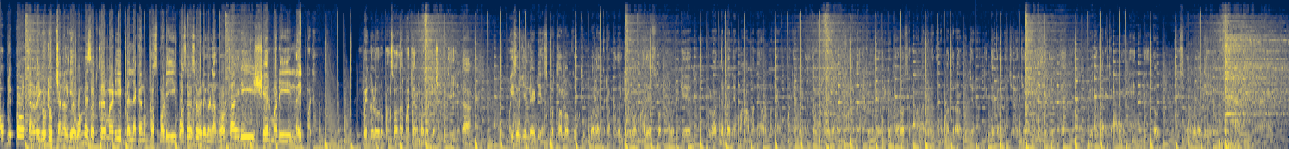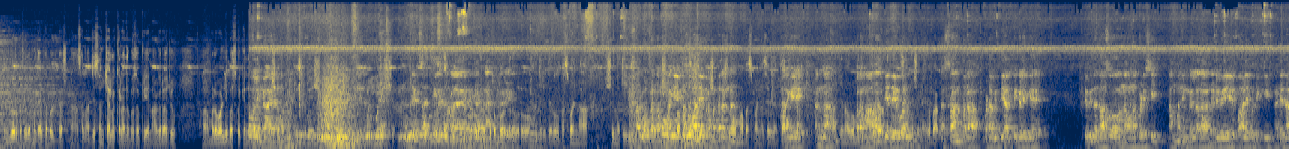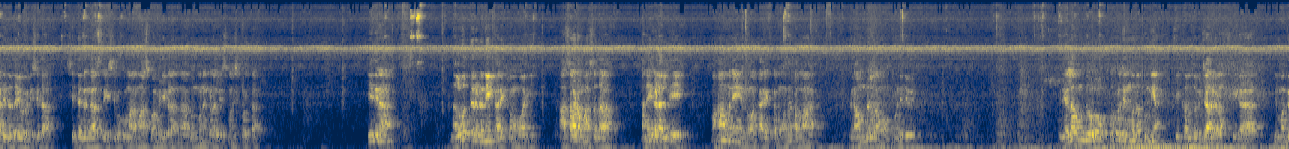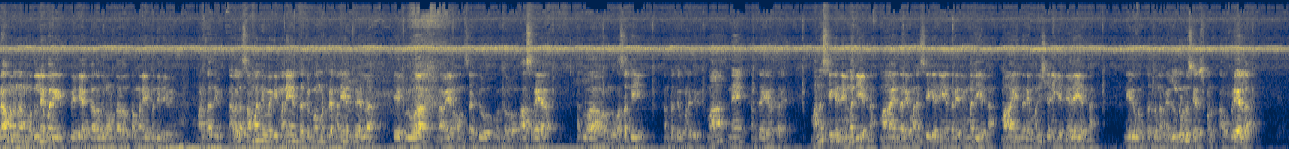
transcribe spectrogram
Public power Kannada YouTube ಚಾನಲ್ಗೆ ಒಮ್ಮೆ subscribe ಮಾಡಿ ಬೆಲ್ ಐಕನ್ ಪ್ರೆಸ್ ಮಾಡಿ, ಹೊಸ ಹೊಸ ವಿಡಿಯೋಗಳನ್ನ ನೋಡ್ತಾ ಇರಿ ಶೇರ್ ಮಾಡಿ ಲೈಕ್ ಮಾಡಿ. ಬೆಂಗಳೂರು ಬಸವಧರ್ಮ ಚಾರಿಟಬಲ್ ಟ್ರಸ್ಟ್ ವತಿಯಿಂದ ಮೈಸೂರು ಜಿಲ್ಲೆ ಟಿಎನ್ಸ್ಪುರ ತಾಲೂಕು ತುಂಬಲ ಗ್ರಾಮದಲ್ಲಿರುವ ಮಹದೇವಸ್ವಾಮಿ ಅವರಿಗೆ ನಲವತ್ತೆರಡನೇ ಮಹಾಮನೆಯವರ ಮನೆ. ಬಸವಧರ್ಮ ಚಾರಿಟಬಲ್ ಟ್ರಸ್ಟ್ನ ರಾಜ್ಯ ಸಂಚಾಲಕರಾದ ಬಸಪ್ರಿಯ ನಾಗರಾಜು ಮಳವಳ್ಳಿ ಬಸವ ಕೇಂದ್ರ. ಸುರೇಶ್ ಮಹೇಶ್ ಹಾಜರಿದ್ದರು ಬಸವಣ್ಣ ಶ್ರೀಮತಿ ಸೋಮ ಬಸವಣ್ಣ ಸೇರಿದಂತೆ ಜನರು ಲಕ್ಷಾಂತರ ಬಡ ವಿದ್ಯಾರ್ಥಿಗಳಿಗೆ ವಿವಿಧ ದಾಸೋಹವನ್ನು ಉಣಬಡಿಸಿ ನಮ್ಮ ನಿಮ್ಮೆಲ್ಲರ ನಡುವೆಯೇ ಬಾಳಿ ಬದುಕಿ ನಡೆದಾಡಿದ ದೈವವೆನಿಸಿದ ಸಿದ್ಧಗಂಗಾ ಶ್ರೀ ಶಿವಕುಮಾರ ಮಹಾಸ್ವಾಮೀಜಿಗಳನ್ನ ಋನ್ಮನಗಳಲ್ಲಿ ಸ್ಮರಿಸಿಕೊಳ್ತಾ, ಈ ದಿನ ನಲವತ್ತೆರಡನೇ ಕಾರ್ಯಕ್ರಮವಾಗಿ ಆಷಾಢ ಮಾಸದ ಮನೆಗಳಲ್ಲಿ ಮಹಾಮನೆ ಎನ್ನುವ ಕಾರ್ಯಕ್ರಮವನ್ನು ತಮ್ಮ ಗ್ರಾಮದಲ್ಲಿ ನಾವು ಹಮ್ಮಿಕೊಂಡಿದ್ದೀವಿ. ಇದೆಲ್ಲ ಒಂದು ಪೂರ್ವಜನ್ಮದ ಪುಣ್ಯ, ಈ ಥರದ ವಿಚಾರಗಳ. ಈಗ ನಿಮ್ಮ ಗ್ರಾಮನ ನಾನು ಮೊದಲನೇ ಬಾರಿ ಭೇಟಿ ಆಗ್ತಾ ಇರೋದು, ನೋಡ್ತಾ ಇರೋದು ತಮ್ಮ ಮನೆಗೆ ಬಂದಿದ್ದೀವಿ. ಮಾಡ್ತಾ ಇದ್ದೀವಿ ನಾವೆಲ್ಲ ಸಾಮಾನ್ಯವಾಗಿ ಮನೆ ಅಂತ ತಿಳ್ಕೊಂಬಿಟ್ರೆ ಮನೆ ಅಂದರೆ ಎಲ್ಲ, ಏ ಗೃಹ ನಾವೇನೋ ಒಂದು ಸಡ್ಡು, ಒಂದು ಆಶ್ರಯ ಅಥವಾ ಒಂದು ವಸತಿ ಅಂತ ತಿಳ್ಕೊಂಡಿದ್ದೀವಿ ಮಾ, ನೆ ಅಂತ ಹೇಳ್ತಾರೆ. ಮನಸ್ಸಿಗೆ ನೆಮ್ಮದಿಯನ್ನ, ಮಾ ಎಂದರೆ ಮನಸ್ಸಿಗೆ, ನೆ ಎಂದರೆ ನೆಮ್ಮದಿಯನ್ನ, ಮಾ ಎಂದರೆ ಮನುಷ್ಯನಿಗೆ ನೆಲೆಯನ್ನ ನೀಡುವಂಥದ್ದು ನಮ್ಮೆಲ್ಲರನ್ನೂ ಸೇರಿಸ್ಕೊಂಡು, ನಾವು ಒಬ್ಬರೇ ಅಲ್ಲ.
